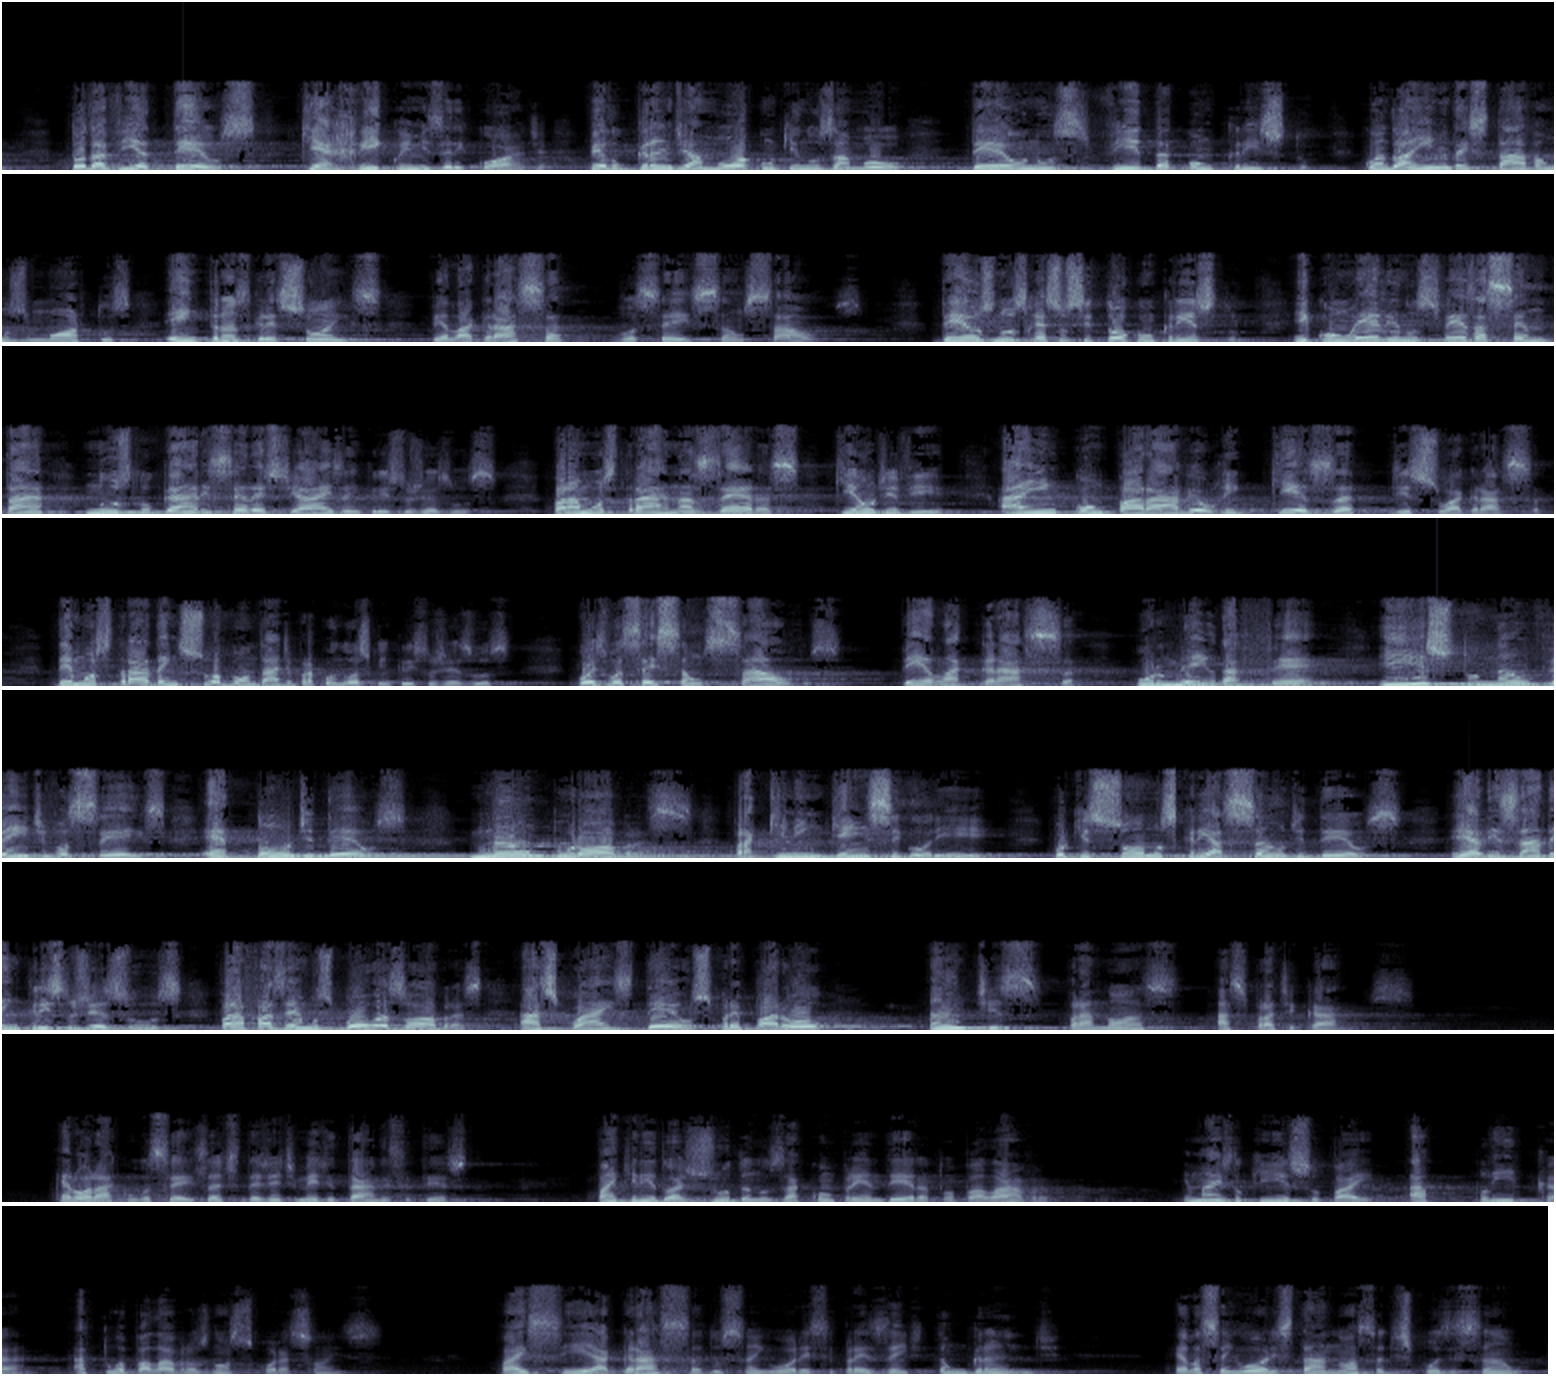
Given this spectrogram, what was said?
Todavia, Deus, que é rico em misericórdia, pelo grande amor com que nos amou, deu-nos vida com Cristo, quando ainda estávamos mortos em transgressões, pela graça vocês são salvos. Deus nos ressuscitou com Cristo e com Ele nos fez assentar nos lugares celestiais em Cristo Jesus, para mostrar nas eras que hão de vir a incomparável riqueza de Sua graça, demonstrada em Sua bondade para conosco em Cristo Jesus, pois vocês são salvos pela graça, por meio da fé. E isto não vem de vocês, é dom de Deus, não por obras, para que ninguém se glorie, porque somos criação de Deus, realizada em Cristo Jesus, para fazermos boas obras, as quais Deus preparou antes para nós as praticarmos. Quero orar com vocês antes de a gente meditar nesse texto. Pai querido, ajuda-nos a compreender a tua palavra. E mais do que isso, Pai, aplica a tua palavra aos nossos corações. Pai, se a graça do Senhor, esse presente tão grande, ela, Senhor, está à nossa disposição,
